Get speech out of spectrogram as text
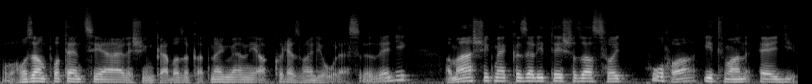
hozampotenciál, és inkább azokat megvenni, akkor ez majd jó lesz. Ez az egyik. A másik megközelítés az az, hogy húha, itt van egy,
